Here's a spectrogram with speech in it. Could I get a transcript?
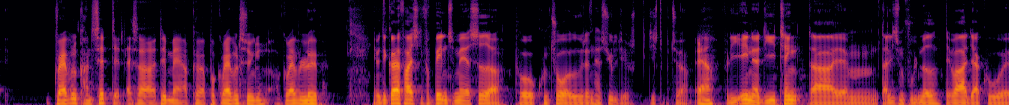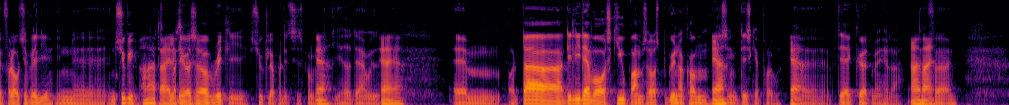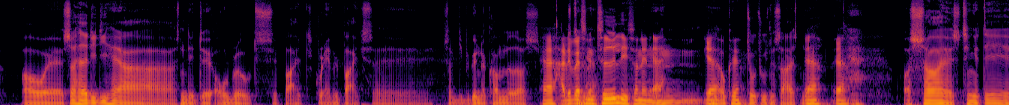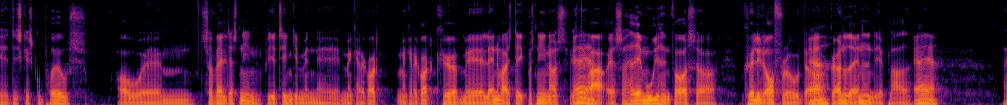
gravel-konceptet? Altså det med at køre på gravelcykel og gravel-løb? Jamen det gør jeg faktisk i forbindelse med, at jeg sidder på kontoret ude ved den her cykeldistributør. Ja. Fordi en af de ting, der, øhm, der ligesom fulgte med, det var, at jeg kunne øh, få lov til at vælge en, øh, en cykel. Ah, dejligt. Og det var så Ridley-cykler på det tidspunkt, ja. de havde derude. Ja, ja. Øhm, og der, det er lige der, hvor skivebremser også begynder at komme. Ja. Jeg tænkte, det skal jeg prøve. Ja. Øh, det har jeg ikke kørt med heller Nej, nej. før. Ikke? Og øh, så havde de de her sådan lidt øh, all-roads bikes, gravel bikes, øh, som de begyndte at komme med også. Ja, har det været sådan tidlig, sådan en... Ja. ja okay. jeg, 2016. Ja, ja. Og så, øh, så tænkte jeg, det, det skal sgu prøves. Og øh, så valgte jeg sådan en, fordi jeg tænkte, jamen, øh, man, kan da godt, man kan da godt køre med landevejsdæk på sådan en også, hvis Ja, det var. Og jeg, så havde jeg muligheden for også at køre lidt offroad og Ja. gøre noget andet, end det jeg plejede. Ja, ja.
